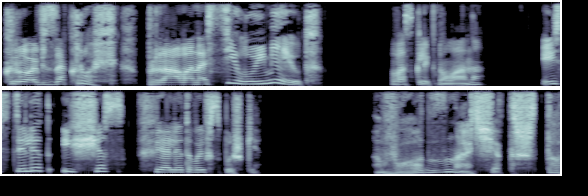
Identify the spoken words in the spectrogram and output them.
Кровь за кровь! Право на силу имеют!» — воскликнула она, и стилет исчез в фиолетовой вспышке. «Вот значит, что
